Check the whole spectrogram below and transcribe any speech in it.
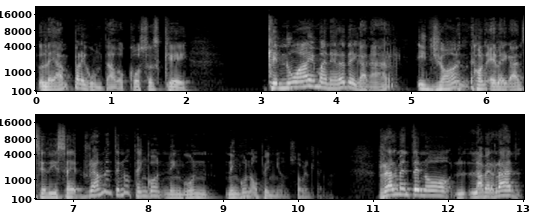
le han preguntado cosas que, que no hay manera de ganar. Y John, con elegancia, dice, realmente no tengo ningún, ninguna opinión sobre el tema. Realmente no, la verdad,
